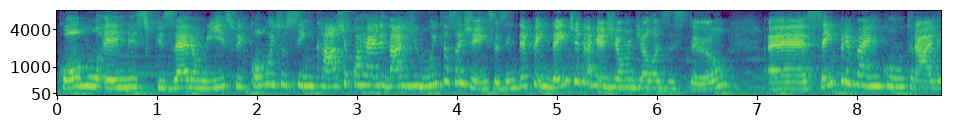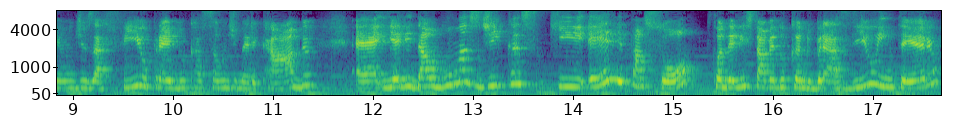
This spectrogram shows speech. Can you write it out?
como eles fizeram isso e como isso se encaixa com a realidade de muitas agências, independente da região onde elas estão, é, sempre vai encontrar ali um desafio para a educação de mercado é, e ele dá algumas dicas que ele passou quando ele estava educando o Brasil inteiro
